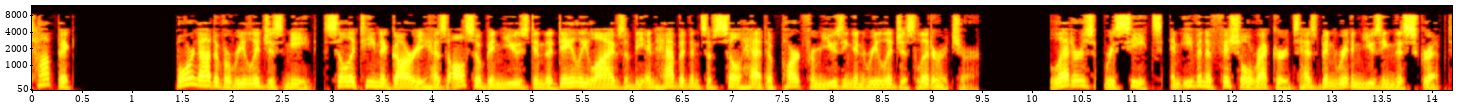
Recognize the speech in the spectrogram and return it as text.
Topic: Born out of a religious need, Sylheti Nagari has also been used in the daily lives of the inhabitants of Sylhet apart from using in religious literature. Letters, receipts, and even official records has been written using this script.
